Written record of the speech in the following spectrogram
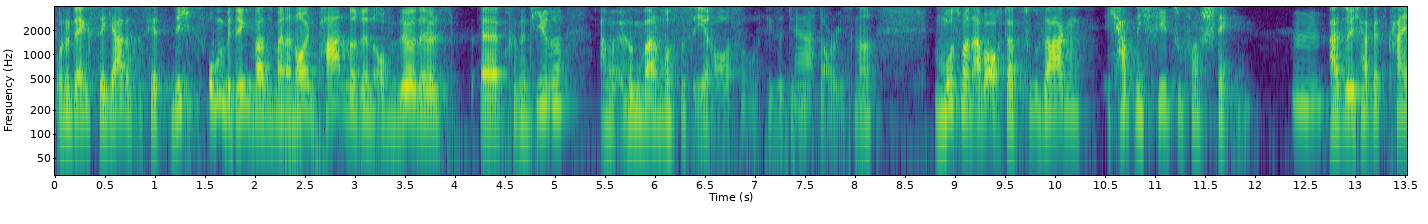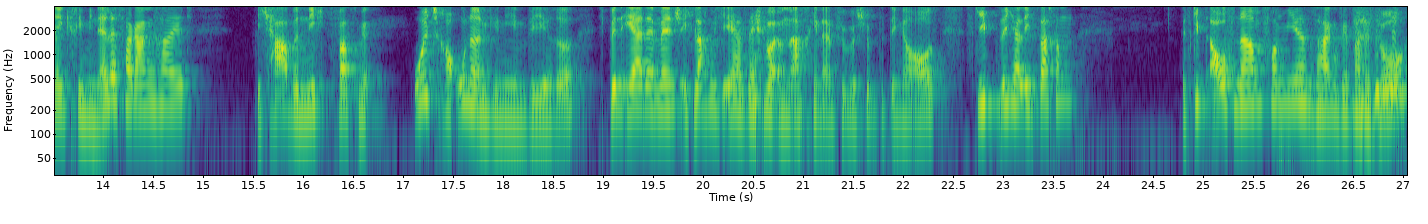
Und du denkst dir, ja, das ist jetzt nichts unbedingt, was ich meiner neuen Partnerin auf dem Silbertablett äh, präsentiere, aber irgendwann muss es eh raus, so, diese, diese Ja. Stories, ne? Muss man aber auch dazu sagen, ich habe nicht viel zu verstecken. Also ich habe jetzt keine kriminelle Vergangenheit. Ich habe nichts, was mir ultra unangenehm wäre. Ich bin eher der Mensch, ich lache mich eher selber im Nachhinein für bestimmte Dinge aus. Es gibt sicherlich Sachen, es gibt Aufnahmen von mir, sagen wir mal so.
